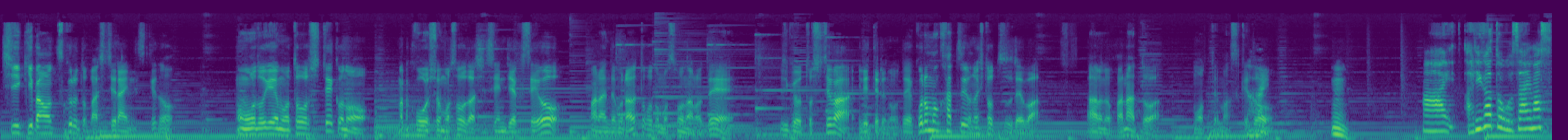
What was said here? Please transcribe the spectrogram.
地域版を作るとかしてないんですけど、ボードゲームを通して、この、まあ、交渉もそうだし、戦略性を学んでもらうってこともそうなので、授業としては入れてるので、これも活用の一つではあるのかなとは思ってますけど、はい。はい、ありがとうございます。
